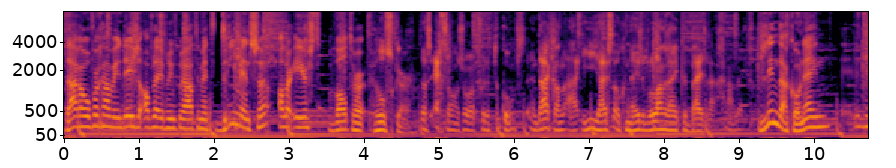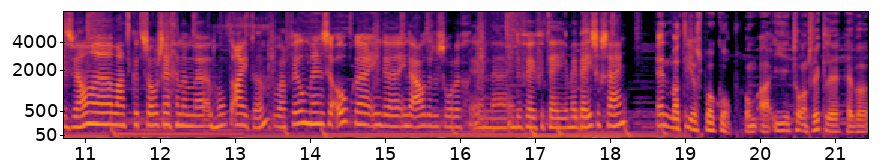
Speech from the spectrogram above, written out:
Daarover gaan we in deze aflevering praten met drie mensen. Allereerst Walter Hulsker. Dat is echt wel een zorg voor de toekomst. En daar kan AI juist ook een hele belangrijke bijdrage aan leveren. Linda Konijn. Het is wel, uh, laat ik het zo zeggen, een, een hot item. Waar veel mensen ook uh, in, de, in de ouderenzorg en uh, in de VVT mee bezig zijn. En Matthias Prokop. Om AI te ontwikkelen hebben we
